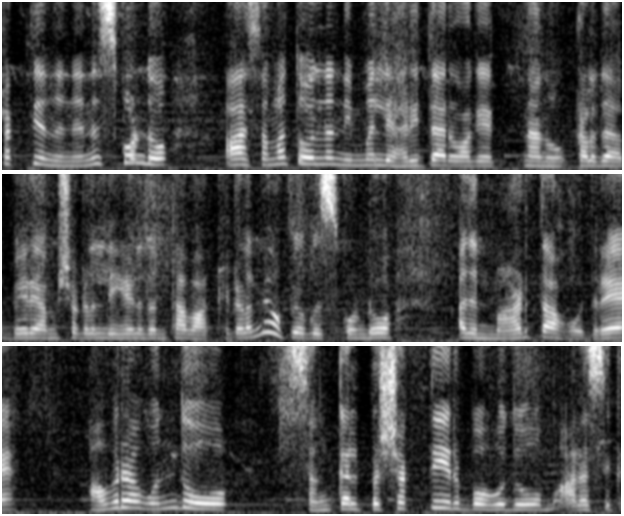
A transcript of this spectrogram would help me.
ಶಕ್ತಿಯನ್ನು ನೆನೆಸ್ಕೊಂಡು ಆ ಸಮತೋಲನ ನಿಮ್ಮಲ್ಲಿ ಹರಿತಾ ಇರುವಾಗೆ ನಾನು ಕಳೆದ ಬೇರೆ ಅಂಶಗಳಲ್ಲಿ ಹೇಳಿದಂಥ ವಾಕ್ಯಗಳನ್ನೇ ಉಪಯೋಗಿಸ್ಕೊಂಡು ಅದನ್ನು ಮಾಡ್ತಾ ಹೋದರೆ, ಅವರ ಒಂದು ಸಂಕಲ್ಪ ಶಕ್ತಿ ಇರಬಹುದು, ಮಾನಸಿಕ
